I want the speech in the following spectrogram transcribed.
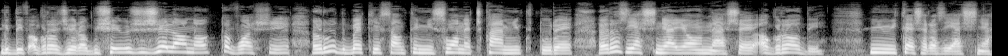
gdy w ogrodzie robi się już zielono, to właśnie rudbekie są tymi słoneczkami, które rozjaśniają nasze ogrody. Mi też rozjaśnia.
